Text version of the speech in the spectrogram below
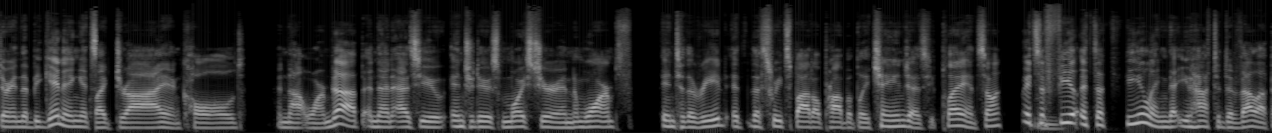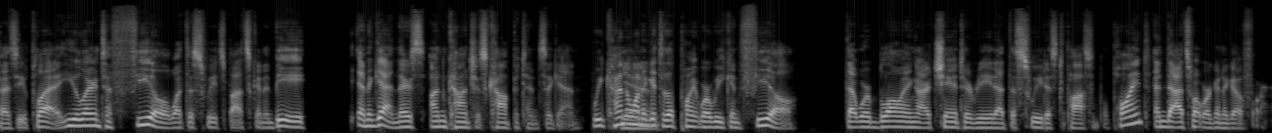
during the beginning, it's like dry and cold and not warmed up. And then as you introduce moisture and warmth into the reed, it, the sweet spot will probably change as you play and so on. It's a Mm. feel. It's a feeling that you have to develop as you play. You learn to feel what the sweet spot's going to be. And again, there's unconscious competence again. We kind of want to get to the point where we can feel that we're blowing our chanter reed at the sweetest possible point, and that's what we're going to go for.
